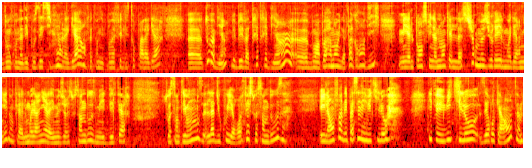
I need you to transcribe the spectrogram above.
Donc on a déposé Simon à la gare, en fait on, est, on a fait le détour par la gare. tout va bien, bébé va très très bien. bon apparemment il n'a pas grandi, mais elle pense finalement qu'elle l'a surmesuré le mois dernier. Donc le mois dernier elle avait mesuré 72 mais il devait faire 71. Là du coup il refait 72 et il a enfin dépassé les 8 kilos. Il fait 8 kg 0,40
